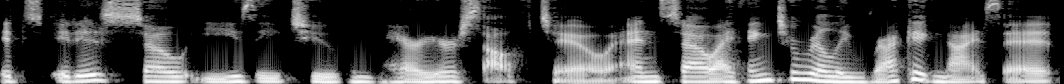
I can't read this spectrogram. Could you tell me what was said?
it's it is so easy to compare yourself to. And so I think to really recognize it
